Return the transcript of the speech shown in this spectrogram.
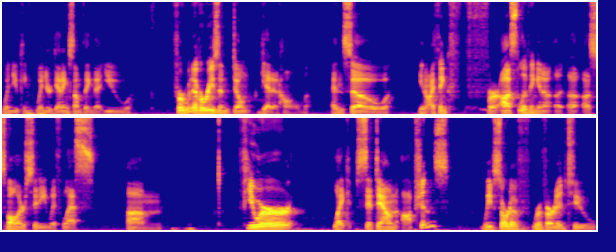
when you can when you're getting something that you for whatever reason don't get at home. And so, you know, I think f- for us living in a, a, a smaller city with less um fewer like sit down options, we've sort of reverted to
